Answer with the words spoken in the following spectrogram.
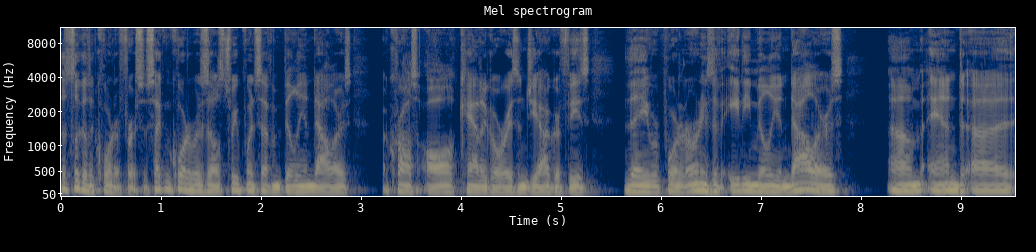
let's look at the quarter first. The second quarter results: three point seven billion dollars across all categories and geographies. They reported earnings of eighty million dollars, um, and uh,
